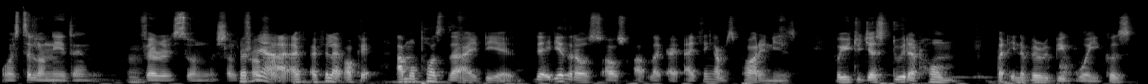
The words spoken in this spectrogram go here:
we're still on it and Mm. very soon we shall But travel. yeah, I, I- feel like okay, I'm opposed to that idea. The idea that I was I was uh, like I, I think I'm supporting is for you to just do it at home, but in a very big way. Because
